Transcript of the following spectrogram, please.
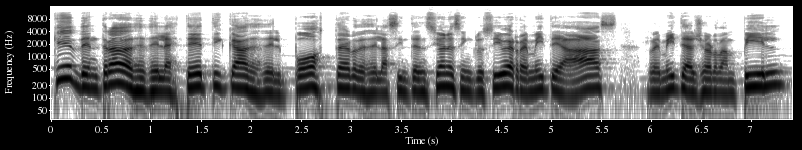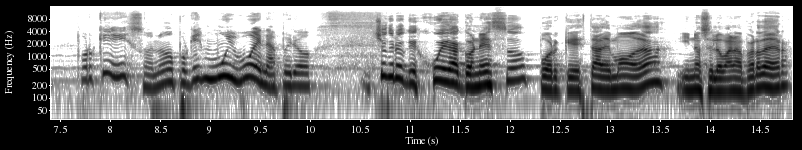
que de entrada desde la estética, desde el póster, desde las intenciones inclusive remite a As, remite a Jordan Peele. ¿Por qué eso, no? Porque es muy buena, pero Yo creo que juega con eso porque está de moda y no se lo van a perder.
